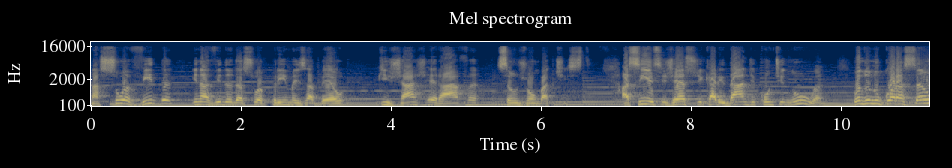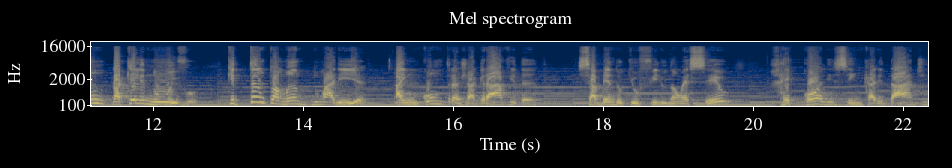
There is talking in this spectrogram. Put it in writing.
na sua vida e na vida da sua prima Isabel, que já gerava São João Batista. Assim, esse gesto de caridade continua quando no coração daquele noivo que tanto amando Maria a encontra já grávida, sabendo que o filho não é seu, recolhe-se em caridade,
